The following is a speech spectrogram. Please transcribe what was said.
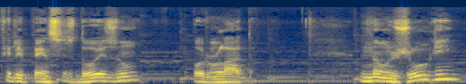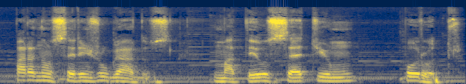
Filipenses 2:1, por um lado. Não julguem para não serem julgados. Mateus 7:1, por outro.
